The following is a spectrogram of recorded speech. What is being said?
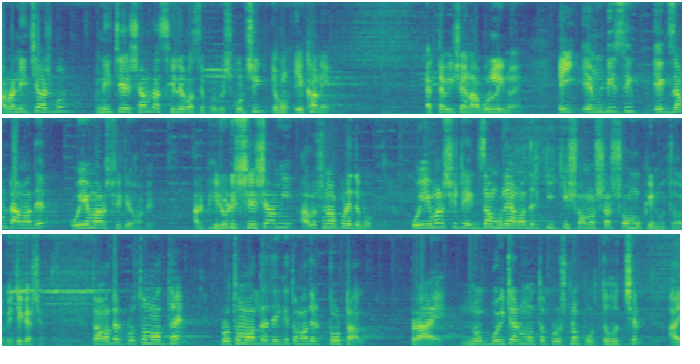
আমরা নিচে আসব, নিচে এসে আমরা সিলেবাসে প্রবেশ করছি এবং এখানে একটা বিষয় না বললেই নয় এই এমডিসি এক্সামটা আমাদের ওএমআর শিটে হবে। আর ভিডিওটির শেষে আমি আলোচনা করে দেবো ওএমআর শিটে এক্সাম হলে আমাদের কী কী সমস্যার সম্মুখীন হতে হবে, ঠিক আছে? তো আমাদের প্রথম অধ্যায় প্রথম অধ্যায় থেকে তোমাদের টোটাল প্রায় নব্বইটার মতো প্রশ্ন পড়তে হচ্ছে। আর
